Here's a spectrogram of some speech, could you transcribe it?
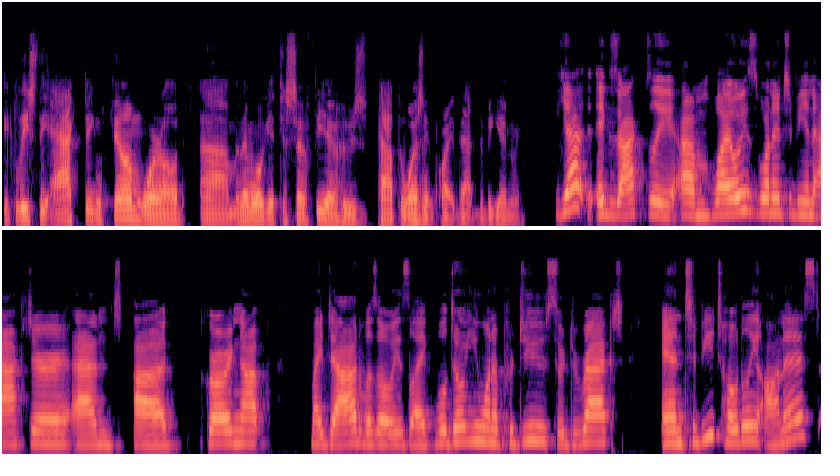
at least the acting film world, um, and then we'll get to Sophia, whose path wasn't quite that to begin with. Yeah, exactly. Um, well, I always wanted to be an actor, and uh, growing up, my dad was always like, Well, don't you want to produce or direct? And to be totally honest,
